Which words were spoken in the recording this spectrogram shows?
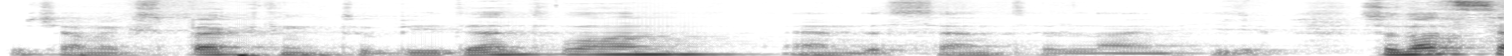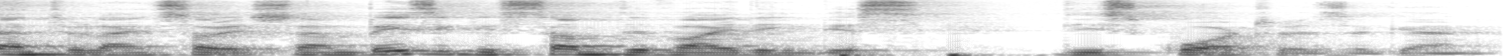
which I'm expecting to be that one, and the center line here. So not center line, sorry. So I'm basically subdividing this these quarters again.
